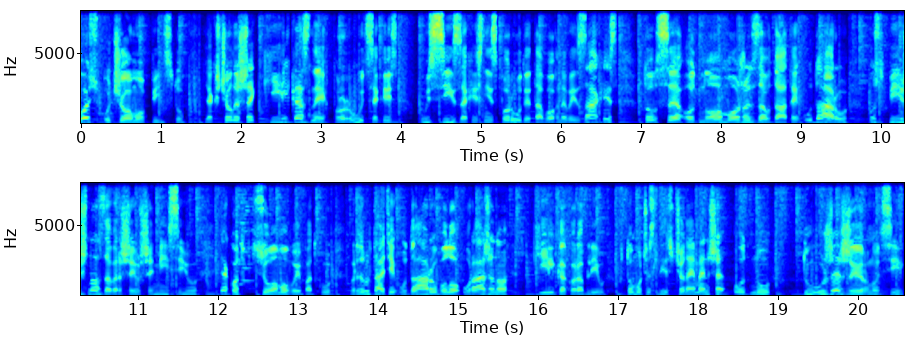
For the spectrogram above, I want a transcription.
Ось у чому підступ. Якщо лише кілька з них прорвуться крізь усі захисні споруди та вогневий захист, то все одно можуть завдати удару, успішно завершивши місію. Як от в цьому випадку, в результаті удару було уражено кілька кораблів, тому числі щонайменше одну дуже жирну ціль.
